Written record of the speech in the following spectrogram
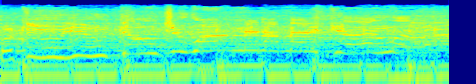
But do you, don't you want me to make you?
